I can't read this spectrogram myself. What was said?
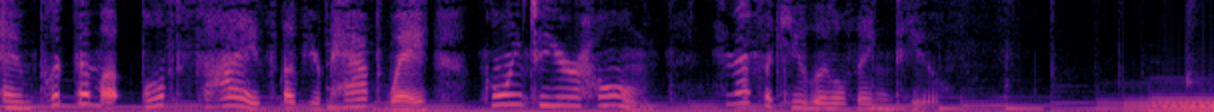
and put them up both sides of your pathway going to your home. And that's a cute little thing, too.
